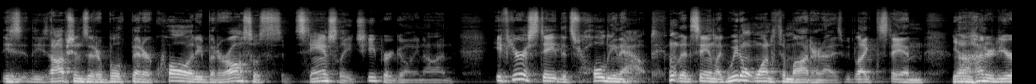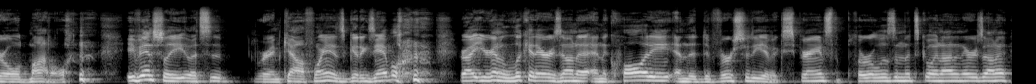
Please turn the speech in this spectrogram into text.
these, these options that are both better quality, but are also substantially cheaper going on. If you're a state that's holding out, that's saying like, we don't want it to modernize, we'd like to stay in a hundred year old model. Eventually, let's uh, we're in California. It's a good example, right? You're going to look at Arizona and the quality and the diversity of experience, the pluralism that's going on in Arizona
